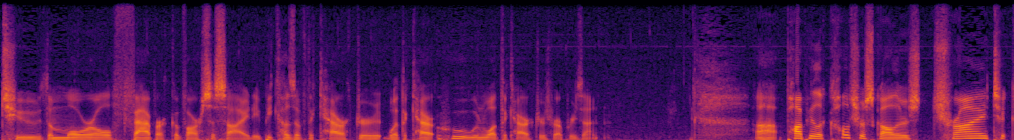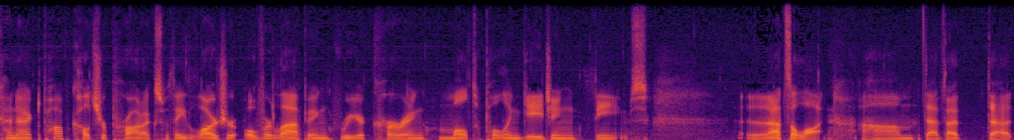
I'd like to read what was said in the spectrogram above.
to the moral fabric of our society because of the character what the char- who and what the characters represent uh, popular culture scholars try to connect pop culture products with a larger overlapping, reoccurring, multiple engaging themes. That's a lot. Um, that that that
